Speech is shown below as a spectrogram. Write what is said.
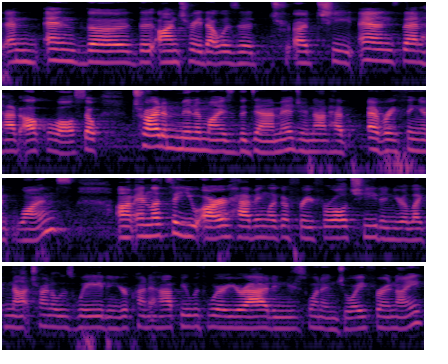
and and the the entree that was a, a cheat, and then have alcohol. So try to minimize the damage and not have everything at once. Um, and let's say you are having like a free for all cheat and you're like not trying to lose weight and you're kind of happy with where you're at and you just want to enjoy for a night,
